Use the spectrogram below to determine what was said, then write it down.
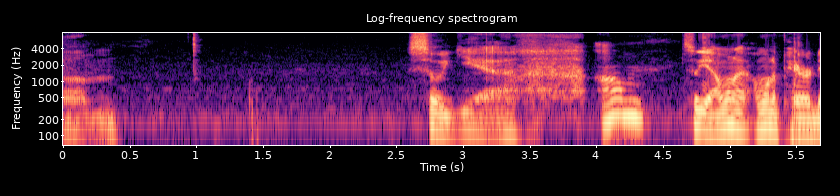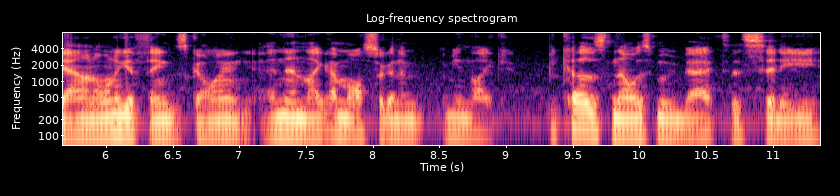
Um. So yeah, um. So yeah, I want to. I want to pare down. I want to get things going, and then like I'm also gonna. I mean, like because Noah's moving back to the city,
